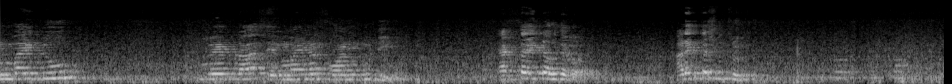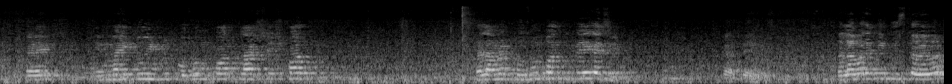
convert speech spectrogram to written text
n by two two a plus n minus one into d একটা এটা হতে পারে। আরেকটা সূত্র কি? এন বাই টু ইন্টু প্রথম পদ প্লাস শেষ পদ। তাহলে আমরা প্রথম পদ পেয়ে গেছি? পেয়ে গেছি। তাহলে আমাদের কি বুঝতে হবে এবার?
